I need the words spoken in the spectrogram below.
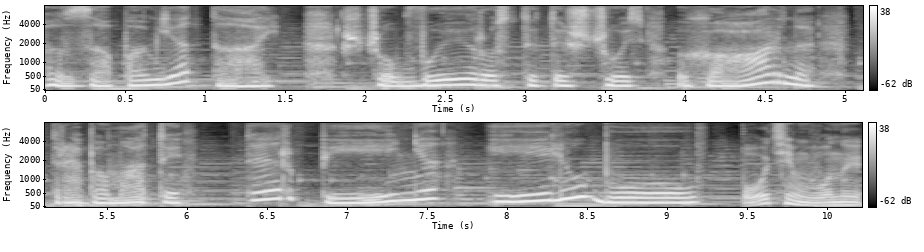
Запам'ятай, щоб виростити щось гарне, треба мати терпіння і любов. Потім вони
